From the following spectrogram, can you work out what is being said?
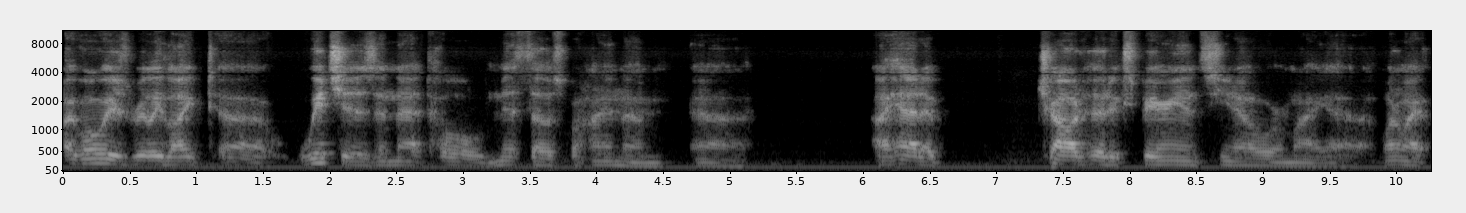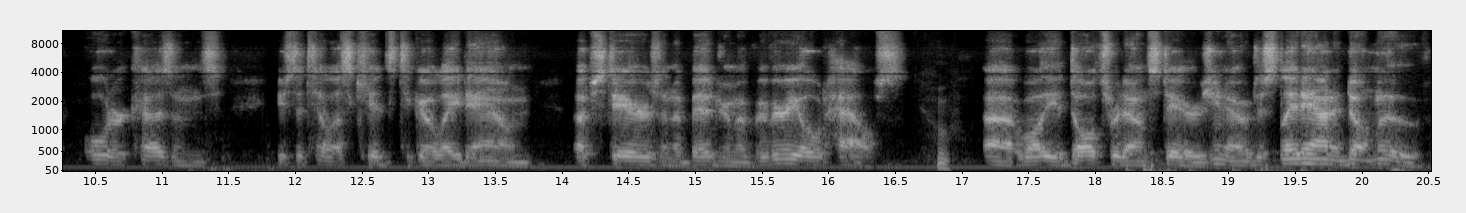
I've always really liked uh, witches and that whole mythos behind them. Uh, I had a childhood experience, you know, where my uh, one of my older cousins used to tell us kids to go lay down upstairs in a bedroom of a very old house uh, while the adults were downstairs. You know, just lay down and don't move.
